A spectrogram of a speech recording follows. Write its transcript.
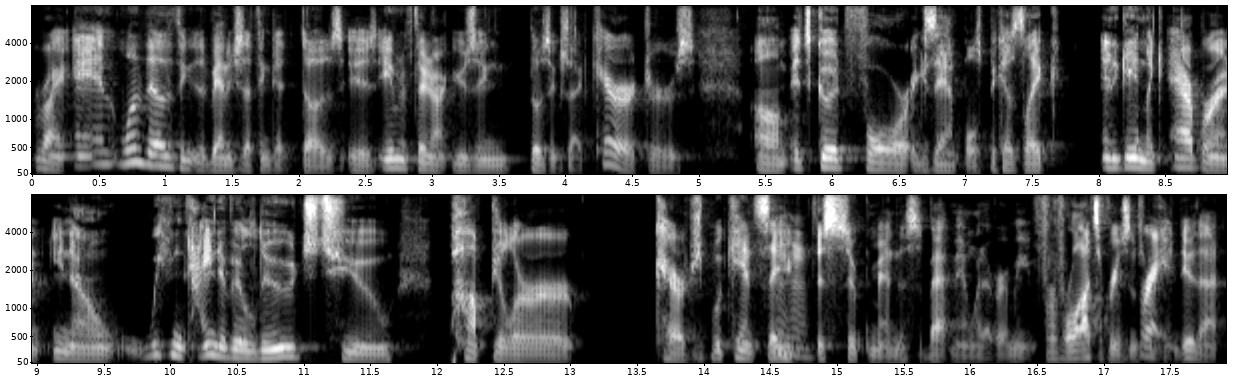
Right. And one of the other things advantages I think that does is even if they're not using those exact characters, um, it's good for examples because like in a game like Aberrant, you know, we can kind of allude to popular characters. We can't say Mhm. this is Superman, this is Batman, whatever. I mean, for, for lots of reasons Right. we can't do that.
